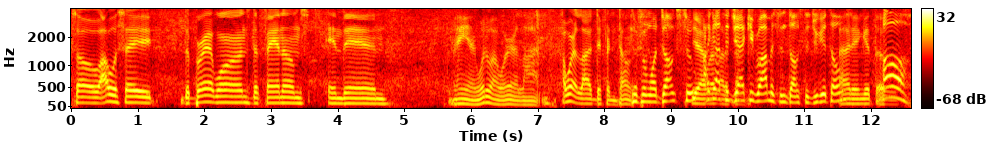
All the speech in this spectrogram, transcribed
so I would say the bread ones, the Phantoms, and then, man, what do I wear a lot? I wear a lot of different dunks. Different one dunks too. Yeah, I I got the Jackie Robinson dunks. Did you get those? I didn't get those. Oh.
